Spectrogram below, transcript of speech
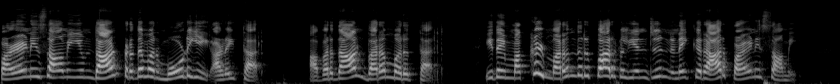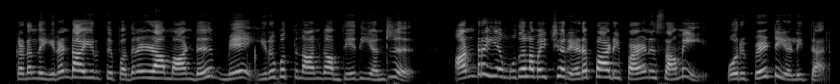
பழனிசாமியும் தான் பிரதமர் மோடியை அழைத்தார். அவர்தான் வரம் மறுத்தார். இதை மக்கள் மறந்திருப்பார்கள் என்று நினைக்கிறார் பழனிசாமி. கடந்த இரண்டாயிரத்து பதினேழாம் ஆண்டு மே இருபத்தி நான்காம் தேதி அன்று அன்றைய முதலமைச்சர் எடப்பாடி பழனிசாமி ஒரு பேட்டி அளித்தார்.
